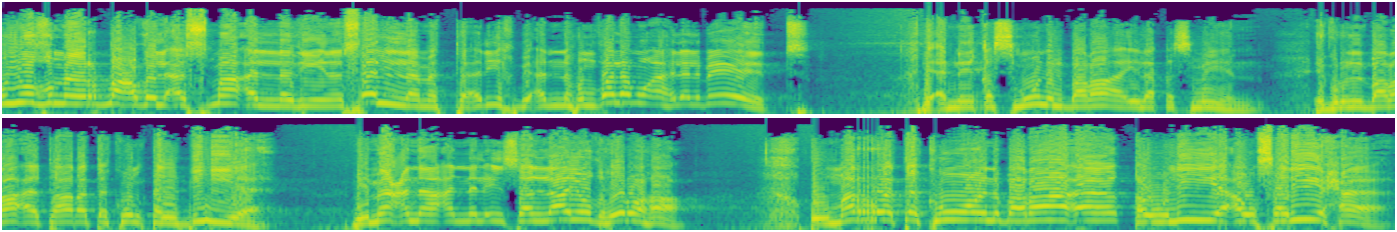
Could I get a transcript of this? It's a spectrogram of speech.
ويضمر بعض الأسماء الذين سلم التاريخ بأنهم ظلموا أهل البيت. لأن يقسمون البراءة إلى قسمين. يقولون البراءة تارة تكون قلبية بمعنى أن الإنسان لا يظهرها. ومرة تكون براءة قولية أو صريحة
